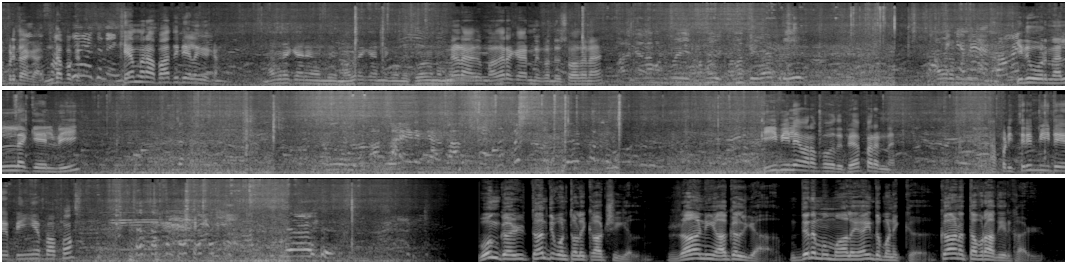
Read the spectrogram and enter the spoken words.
அப்படித்தாக்கா இந்த பக்கம். கேமரா பார்த்துட்டே எழுங்கக்கா. மதுரைக்காரன் வந்து மதுரைக்காரனுக்கு வந்து சோதனை என்னடா அது மதுரைக்காரனுக்கு வந்து சோதனை? இது ஒரு நல்ல கேள்வி. டிவியிலே வரப்போகுது பேப்பர் என்ன? அப்படி திரும்பிக்கிட்டே இருப்பீங்க பார்ப்போம் உங்கள் தந்திவன் தொலைக்காட்சியில் ராணி அகல்யா தினமும் மாலை ஐந்து மணிக்கு காண தவறாதீர்கள்.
